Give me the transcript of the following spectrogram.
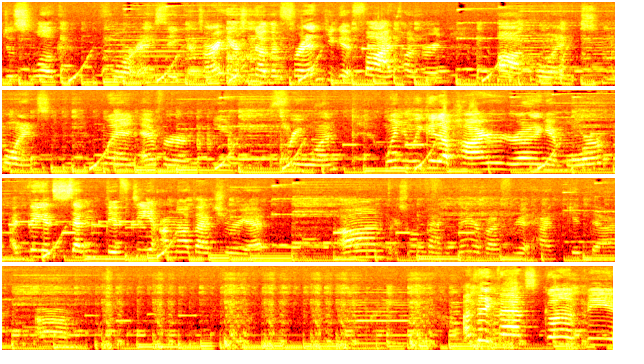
just look for any secrets. Alright, here's another friend. You get 500 uh, coins, points whenever you free one. When we get up higher, you're gonna get more. I think it's 750. I'm not that sure yet. Um, there's one back there, but I forget how to get that. Um, I think that's gonna be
